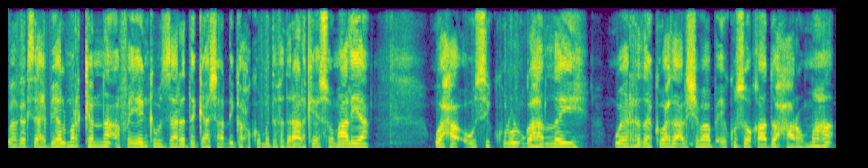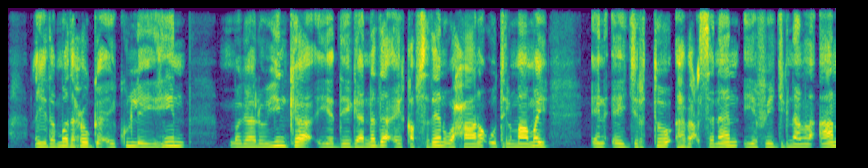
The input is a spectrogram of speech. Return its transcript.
hagaag saaxiibayaal markana afhayeenka wasaaradda gaashaandhigga xukuumadda federaalk ee soomaaliya waxa uu si kulul uga hadlay weerarada kooxda al-shabaab ay ku soo qaado xarumaha ciidamada xoogga ay ku leeyihiin magaalooyinka iyo deegaanada ay qabsadeen waxaana uu tilmaamay in ay jirto habacsanaan iyo feejignaan la'aan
